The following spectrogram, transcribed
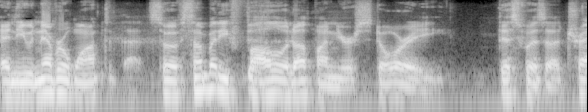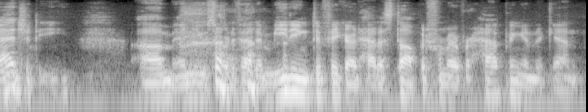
and you never wanted that. So if somebody followed up on your story, this was a tragedy, um, and you sort of had a meeting to figure out how to stop it from ever happening again.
